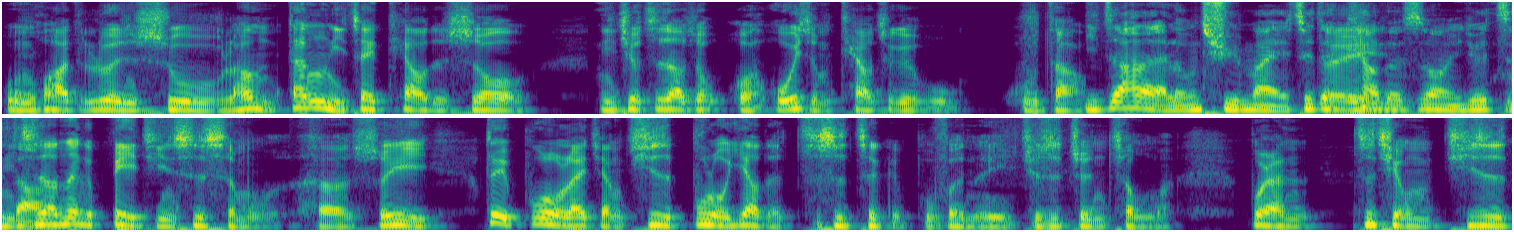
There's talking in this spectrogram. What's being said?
文化的论述，然后当你在跳的时候。你就知道说，我我为什么跳这个舞舞蹈？你知道它的来龙去脉，所以在跳的时候你就知道，你知道那个背景是什么。呃，所以对部落来讲，其实部落要的只是这个部分而已，就是尊重嘛。不然之前我们其实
